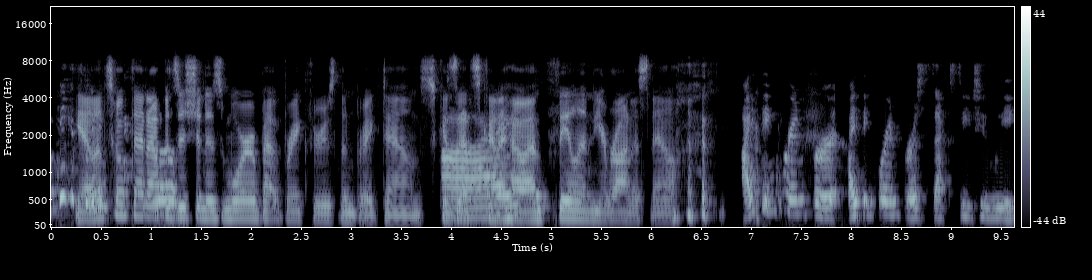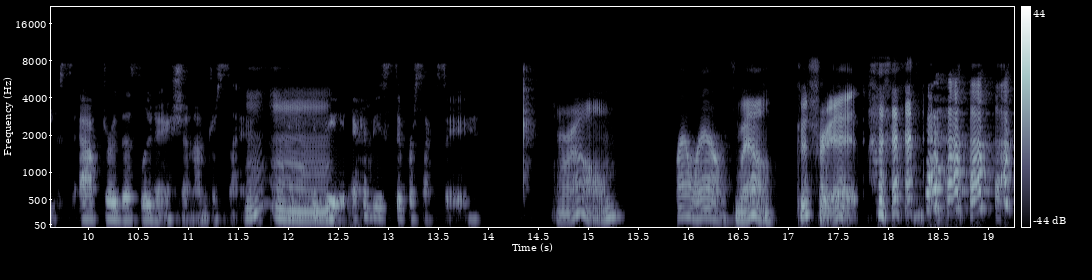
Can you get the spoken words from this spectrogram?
I think it's Yeah, let's hope that opposition is more about breakthroughs than breakdowns, because that's kind of how I'm feeling Uranus now. I think we're in for I think we're in for a sexy two weeks after this lunation. I'm just saying. Think it could Mm, be it could be super sexy. wow. Wow, wow. Well, good for it.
